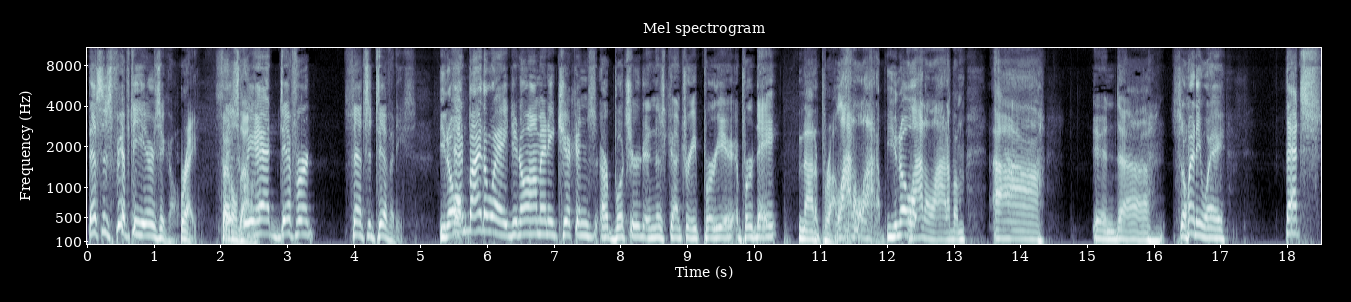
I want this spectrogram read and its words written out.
This is 50 years ago. Right. Settle This- down. We had different sensitivities. you know, And by the way, do you know how many chickens are butchered in this country per year per day? not a problem. A lot, a lot of them. You know- a lot, a lot of them. Uh, and uh, so anyway, that's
